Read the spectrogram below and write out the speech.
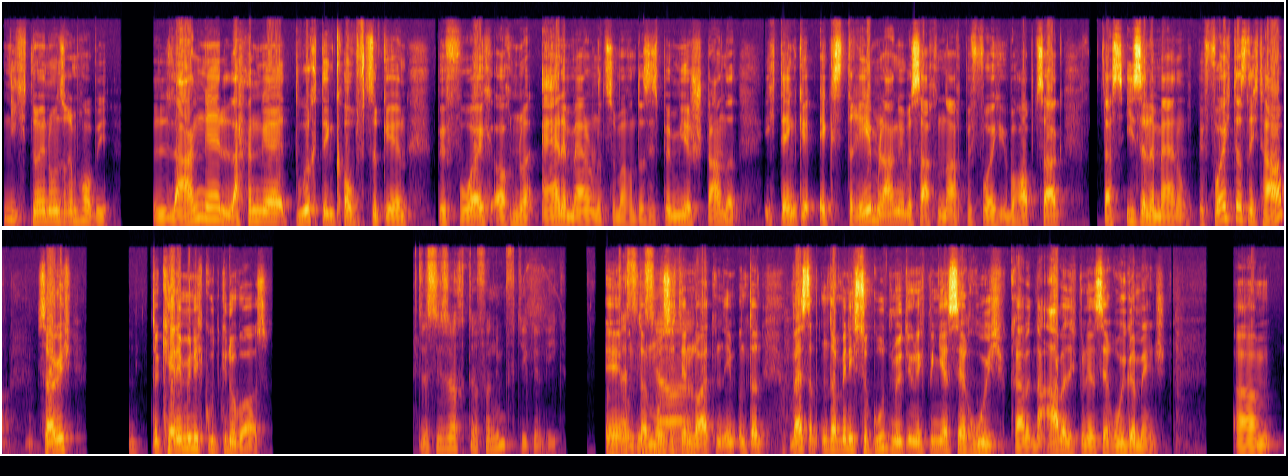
nicht nur in unserem Hobby, lange, lange durch den Kopf zu gehen, bevor ich auch nur eine Meinung dazu mache. Und das ist bei mir Standard. Ich denke extrem lange über Sachen nach, bevor ich überhaupt sage, das ist eine Meinung. Bevor ich das nicht habe, sage ich, da kenne ich mich nicht gut genug aus. Das ist auch der vernünftige Weg. Äh, das Und, dann muss ja- ich den Leuten, und dann, weißt du, und dann bin ich so gutmütig und ich bin ja sehr ruhig. Gerade in der Arbeit, ich bin ein sehr ruhiger Mensch. Ähm,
